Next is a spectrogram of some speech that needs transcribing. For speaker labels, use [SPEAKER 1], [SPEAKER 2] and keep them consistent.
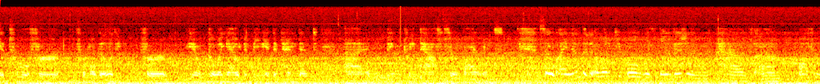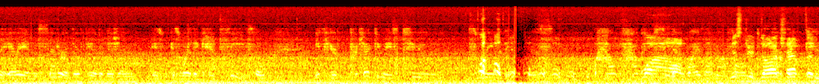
[SPEAKER 1] a tool for, for mobility, for you know going out and being independent uh, and moving between tasks or environments.
[SPEAKER 2] So I know that a lot of people with low vision have um, often the area in the center of their field of vision is, is where they can't see. So if you're projecting these two screens how, how can you see that? Why is that not
[SPEAKER 3] Mr. Dodge, have to.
